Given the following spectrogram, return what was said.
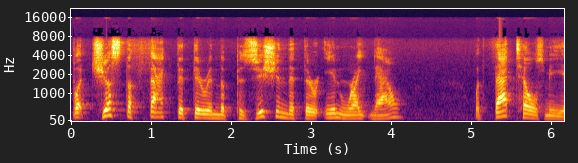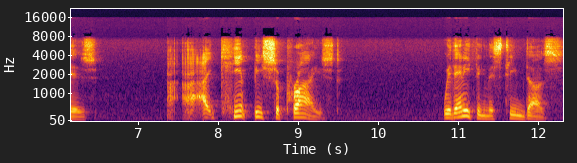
But just the fact that they're in the position that they're in right now, what that tells me is I, I can't be surprised with anything this team does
